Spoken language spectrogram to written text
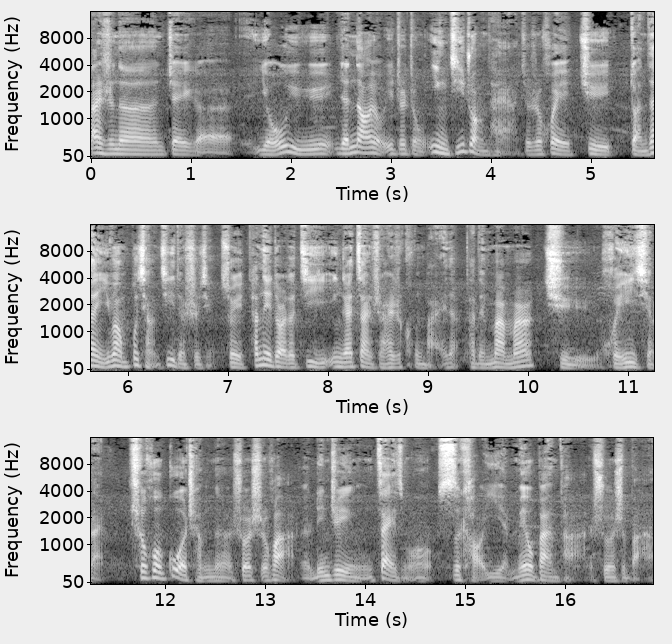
但是呢，这个由于人脑有一这种应激状态啊，就是会去短暂遗忘不想记的事情，所以他那段的记忆应该暂时还是空白的，他得慢慢去回忆起来。车祸过程呢？说实话，林志颖再怎么思考也没有办法说是把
